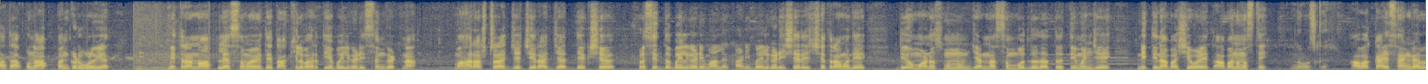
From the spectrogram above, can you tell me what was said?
आता आपण आप्पांकडे वळूयात. मित्रांनो आपल्या समवेत अखिल भारतीय बैलगाडी संघटना महाराष्ट्र राज्याचे राज्याध्यक्ष प्रसिद्ध बैलगाडी मालक आणि बैलगाडी शर्यत क्षेत्रामध्ये देवमाणूस म्हणून ज्यांना संबोधलं जातं ते म्हणजे नितीन आबा शेवाळेत आबा नमस्ते. नमस्कार. आबा काय सांगाल?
